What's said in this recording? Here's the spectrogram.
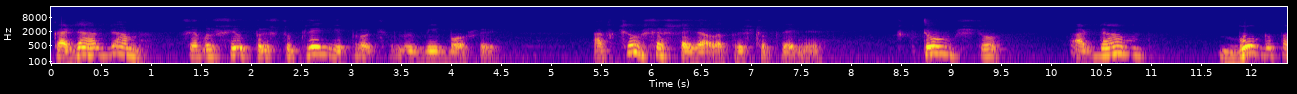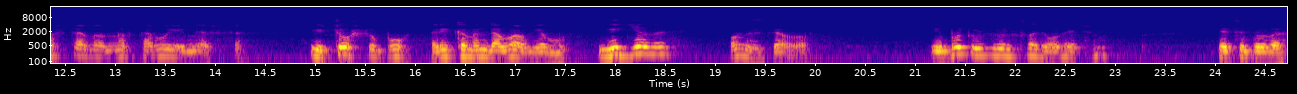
Когда Адам совершил преступление против любви Божией, а в чем состояло преступление? В том, что Адам Бога поставил на второе место – и то, что Бог рекомендовал ему не делать, он сделал. И был удовлетворен этим. Это было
